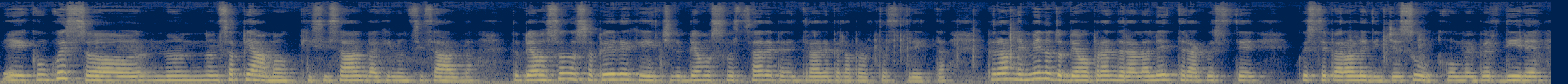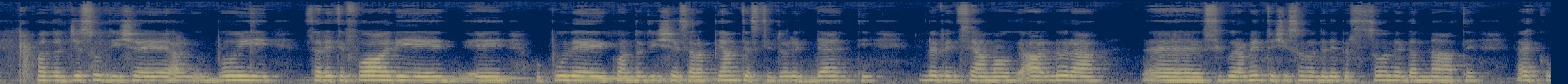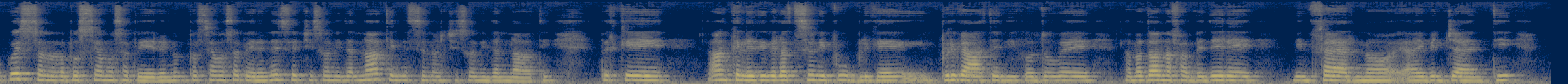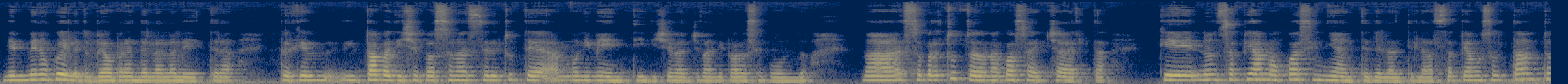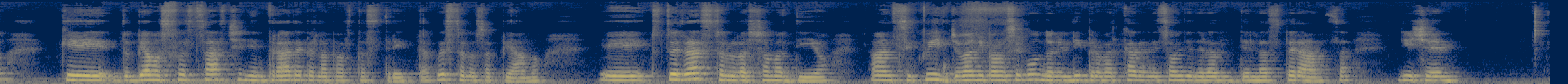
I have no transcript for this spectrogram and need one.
E con questo non, non sappiamo chi si salva e chi non si salva, dobbiamo solo sapere che ci dobbiamo sforzare per entrare per la porta stretta, però nemmeno dobbiamo prendere alla lettera queste queste parole di Gesù, come per dire quando Gesù dice voi sarete fuori, e, oppure quando dice sarà pianto e stridore di denti, noi pensiamo allora eh, sicuramente ci sono delle persone dannate. Ecco, questo non lo possiamo sapere, non possiamo sapere né se ci sono i dannati né se non ci sono i dannati, perché anche le rivelazioni pubbliche, private, dico, dove la Madonna fa vedere l'inferno ai veggenti, nemmeno quelle dobbiamo prenderle alla lettera, perché il Papa dice possono essere tutte ammonimenti, diceva Giovanni Paolo II, ma soprattutto una cosa è certa, che non sappiamo quasi niente dell'aldilà, sappiamo soltanto che dobbiamo sforzarci di entrare per la porta stretta, questo lo sappiamo e tutto il resto lo lasciamo a Dio. Anzi, qui Giovanni Paolo II nel libro Varcare le soglie della, della speranza dice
